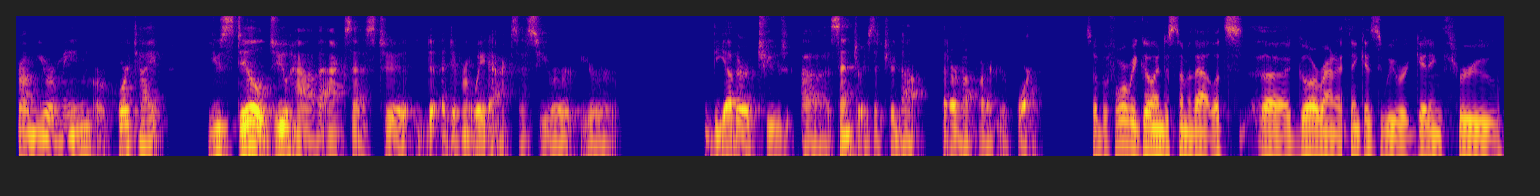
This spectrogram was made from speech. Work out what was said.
from your main or core type, you still do have access to a different way to access your your the other two uh, centers that you're not that are not part of your core. So before we go into some of that, let's uh, go around. I think as we were getting through,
